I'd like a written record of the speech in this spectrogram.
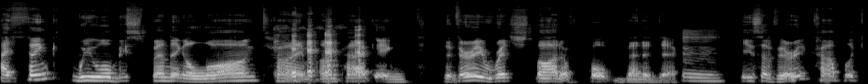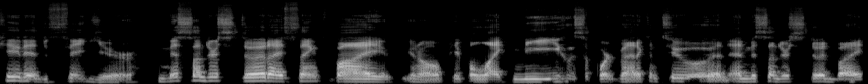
I think we will be spending a long time unpacking the very rich thought of Pope Benedict. Mm. He's a very complicated figure, misunderstood, I think, by you know people like me who support Vatican II, and, and misunderstood by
